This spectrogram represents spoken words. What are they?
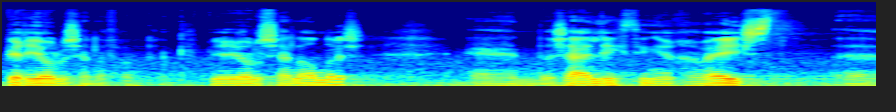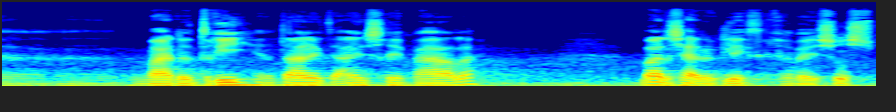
periodes zijn afhankelijk. Periodes zijn anders. En er zijn lichtingen geweest waar er drie uiteindelijk de eindstreep halen. Maar er zijn ook lichtingen geweest, zoals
